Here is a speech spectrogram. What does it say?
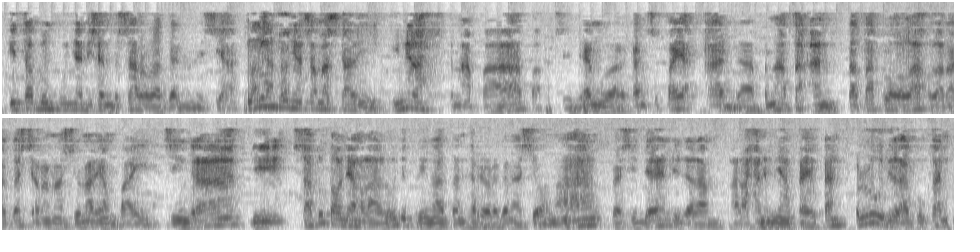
Kita belum punya desain besar olahraga Indonesia. Belum punya sama sekali. Inilah kenapa Pak Presiden mengeluarkan supaya ada penataan tata kelola olahraga secara nasional yang baik. Sehingga di satu tahun yang lalu di peringatan Hari Olahraga Nasional, Presiden di dalam arahannya menyampaikan perlu dilakukan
